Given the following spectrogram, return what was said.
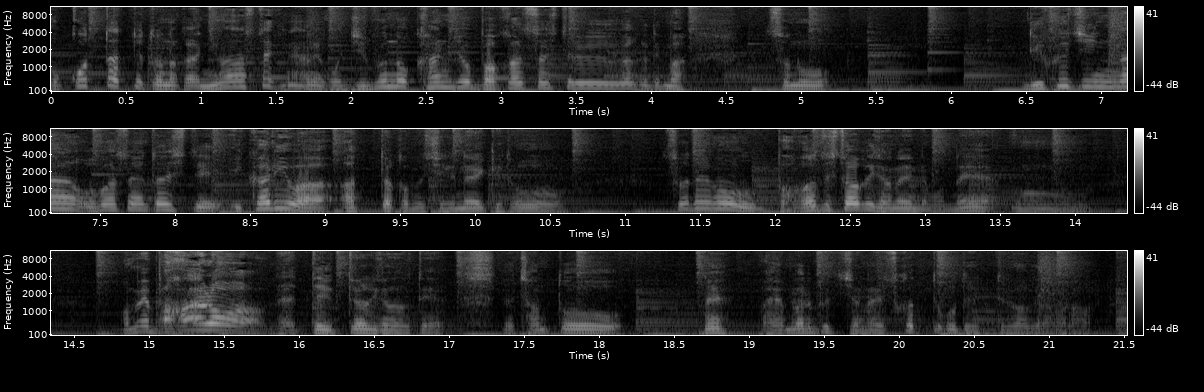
怒ったっていうとなんかニュアンス的にはねこう自分の感情を爆発させてるわけでまあその理不尽なおばさんに対して怒りはあったかもしれないけどそれでもう爆発したわけじゃないんだもんね。うん、おめえバカ野郎！って言ってるわけじゃなくてちゃんとね謝るべきじゃないですかってことを言ってるわけだから。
